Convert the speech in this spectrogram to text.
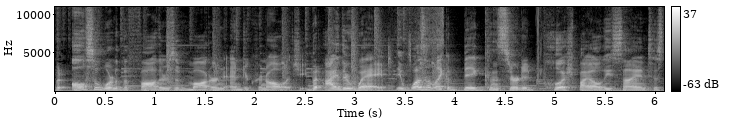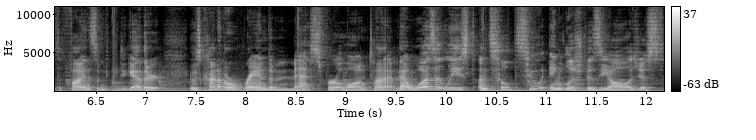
but also one of the fathers of modern endocrinology. But either way, it wasn't like a big concerted push by all these scientists to find something together, it was kind of a random mess for a long time. That was at least until two English physiologists,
